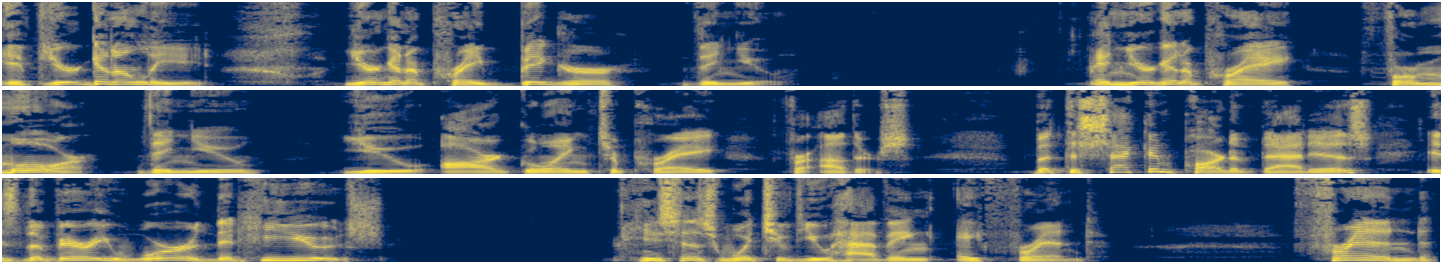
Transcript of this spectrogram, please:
if you're going to lead, you're going to pray bigger than you. And you're going to pray for more than you. You are going to pray for others. But the second part of that is, is the very word that he used. He says, which of you having a friend? Friend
